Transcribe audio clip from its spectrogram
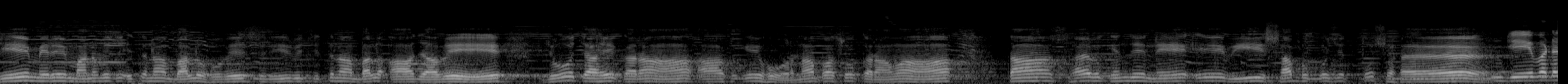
ਜੇ ਮੇਰੇ ਮਨ ਵਿੱਚ ਇਤਨਾ ਬਲ ਹੋਵੇ ਸਰੀਰ ਵਿੱਚ ਇਤਨਾ ਬਲ ਆ ਜਾਵੇ ਜੋ ਚਾਹੇ ਕਰਾਂ ਆਖ ਕੇ ਹੋਰ ਨਾ ਪਾਸੋਂ ਕਰਾਵਾਂ। ਤਾਂ ਸਾਹਿਬ ਕਹਿੰਦੇ ਨੇ ਇਹ ਵੀ ਸਭ ਕੁਝ ਤੁਛ ਹੈ। ਜੇ ਵਡ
